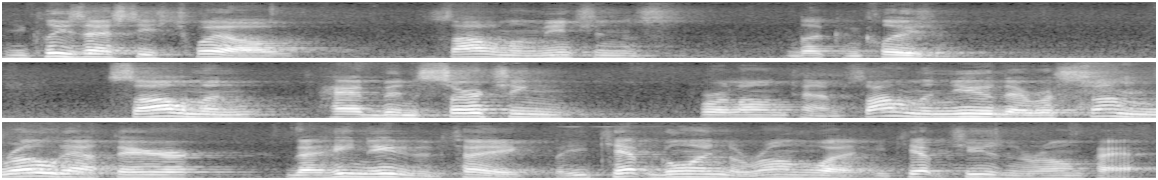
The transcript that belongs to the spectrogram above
in Ecclesiastes 12, Solomon mentions the conclusion. Solomon had been searching for a long time. Solomon knew there was some road out there that he needed to take, but he kept going the wrong way. He kept choosing the wrong path.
